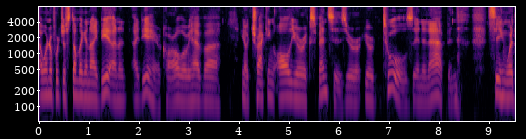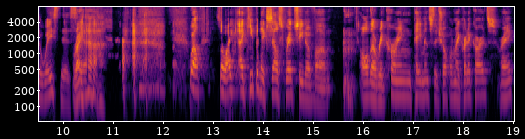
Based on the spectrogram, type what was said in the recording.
I wonder if we're just stumbling an idea an idea here karl where we have uh you know tracking all your expenses your your tools in an app and seeing where the waste is right yeah well, so I, I, keep an Excel spreadsheet of um, all the recurring payments that show up on my credit cards, right?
